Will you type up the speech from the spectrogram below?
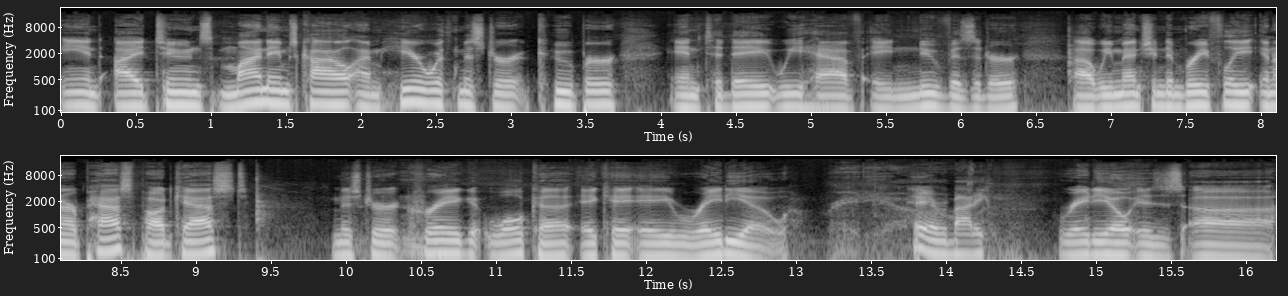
and iTunes. My name's Kyle. I'm here with Mr. Cooper, and today we have a new visitor. Uh, we mentioned him briefly in our past podcast, Mr. Craig Wolka, aka Radio. Radio. Hey, everybody. Radio is, uh,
